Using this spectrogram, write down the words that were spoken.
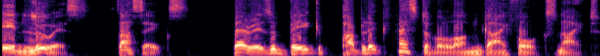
In Lewes, Sussex, there is a big public festival on Guy Fawkes Night.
